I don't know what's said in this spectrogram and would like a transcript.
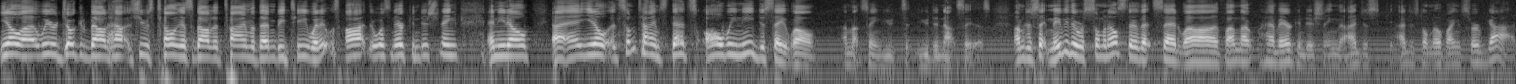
you know uh, we were joking about how she was telling us about a time with mbt when it was hot there wasn't air conditioning and you know uh, and you know sometimes that's all we need to say well i'm not saying you, t- you did not say this. I'm just saying maybe there was someone else there that said well if i'm not have air conditioning i just i just don't know if i can serve god.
